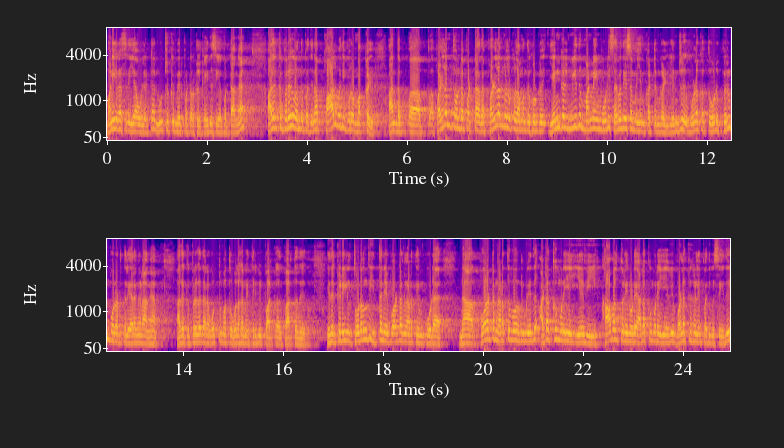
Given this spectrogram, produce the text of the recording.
மணிகரசன் ஐயா உள்ளிட்ட நூற்றுக்கும் மேற்பட்டவர்கள் கைது செய்யப்பட்டாங்க. அதற்கு பிறகு வந்து பார்த்தீங்கன்னா பார்வதிபுரம் மக்கள் அந்த ப- பள்ளம் தோண்டப்பட்ட அந்த பள்ளங்களுக்குள் அமர்ந்து கொண்டு எங்கள் மீது மண்ணை மூடி சர்வதேச மையம் கட்டுங்கள் என்று முழக்கத்தோடு பெரும் போராட்டத்தில் இறங்கினாங்க. அதற்கு பிறகுதான் ஒட்டுமொத்த உலகமே திரும்பி பார்க்க பார்த்தது. இதற்கிடையில் தொடர்ந்து இத்தனை போராட்டங்கள் நடத்தியும் கூட நான் போராட்டம் நடத்துபவர்கள் மீது அடக்குமுறையை ஏவி காவல்துறையினுடைய அடக்குமுறை ஏவி வழக்குகளை பதிவு செய்து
